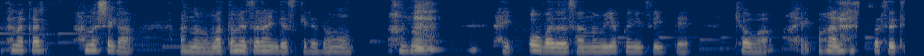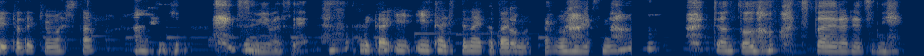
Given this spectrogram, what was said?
なかなか話があのまとめづらいんですけれども、あの はい、オーバドゥさんの魅力について今日は、はい、お話しさせていただきました。はい、すみません。何か言い言い足りてないことありますか？ちゃんと伝えられずに。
